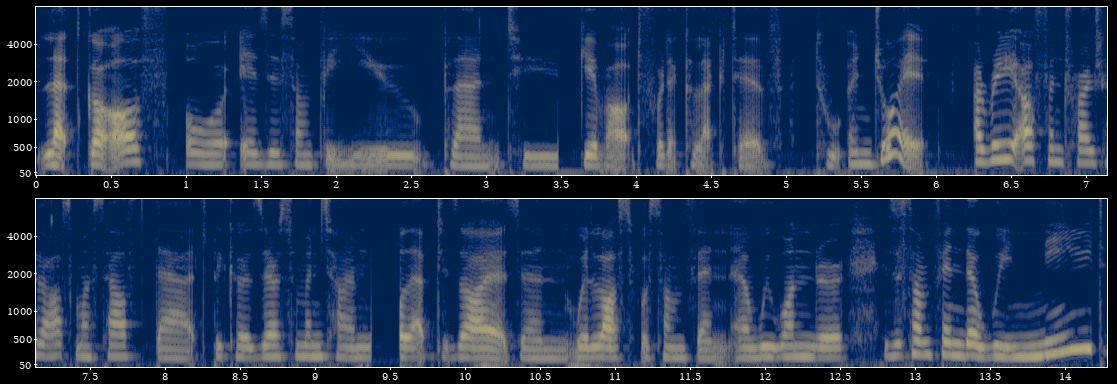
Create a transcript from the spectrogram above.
let go of? Or is it something you plan to give out for the collective to enjoy it? I really often try to ask myself that because there are so many times we have desires and we're lost for something and we wonder is it something that we need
